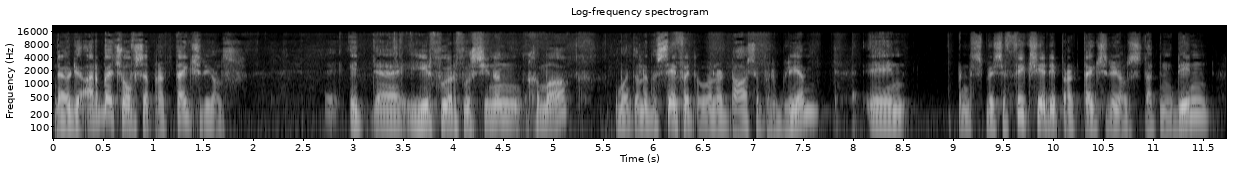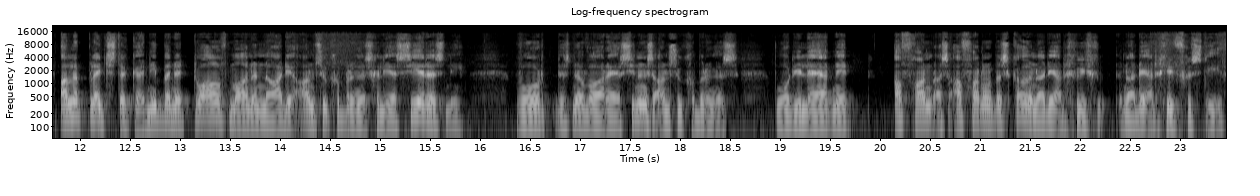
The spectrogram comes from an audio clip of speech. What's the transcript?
Nou die arbeidshof se praktyksreëls het uh, hiervoor voorsiening gemaak omdat hulle besef het hulle daar 'n probleem en in spesifiek sê die praktyksreëls dat indien alle pleitstukke nie binne 12 maande na die aansoek gebring is geleaseer is nie, word dis nou waar 'n hersieningsaansoek gebring is, word die leer net afgaan as afhandel beskou na die argief na die argief gestuur.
